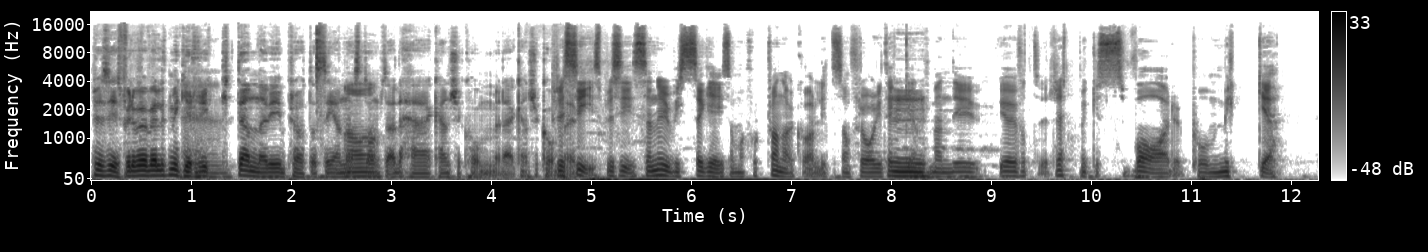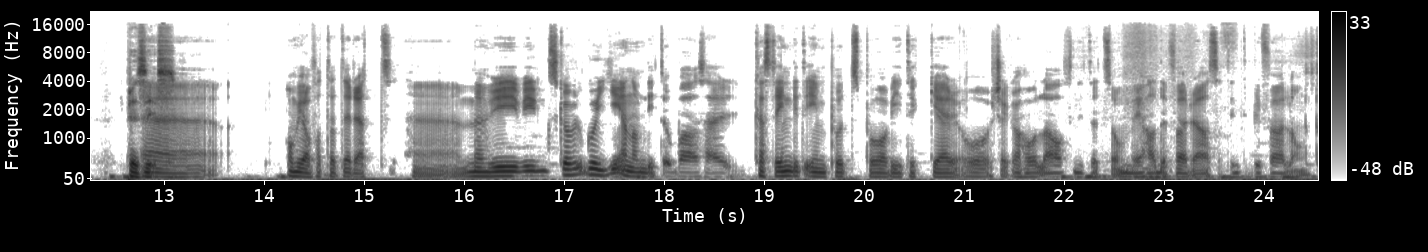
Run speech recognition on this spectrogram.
Precis, för det var väldigt mycket Eh. rykten när vi pratade senast Ja. om så här, det här kanske kommer, det här kanske kommer. Precis, precis. Sen är det vissa grejer som man fortfarande har kvar lite som frågetecken. Mm. Men det är, vi har ju fått rätt mycket svar på mycket. Precis. Eh, om jag har fattat det rätt. Eh, men vi, vi ska väl gå igenom lite och bara så här kasta in lite inputs på vad vi tycker och försöka hålla avsnittet som vi hade förra så att det inte blir för långt.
